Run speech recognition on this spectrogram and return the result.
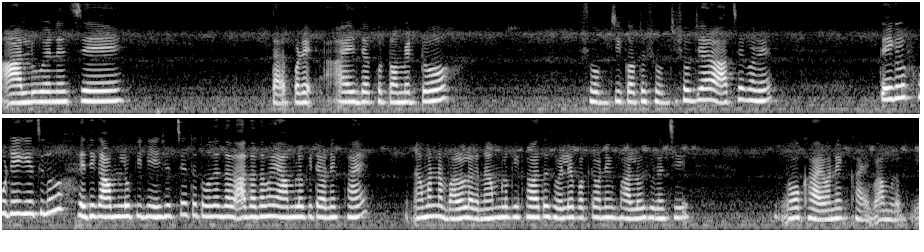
আলু এনেছে, তারপরে এই দেখো টমেটো, সবজি, কত সবজি সবজি আর আছে ঘরে। তো এইগুলো ফুটে গিয়েছিল, এদিকে আমলকি নিয়ে এসেছে। তো তোমাদের দাদা দাদা ভাই আমলকিটা অনেক খায়। আমার না ভালো লাগে না, আমলকি খাওয়া তো শরীরের পক্ষে অনেক ভালো শুনেছি। ও খায়, অনেক খায় আমলকি।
